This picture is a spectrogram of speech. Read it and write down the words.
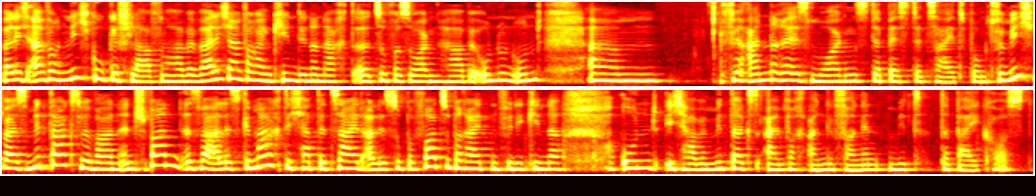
weil ich einfach nicht gut geschlafen habe, weil ich einfach ein Kind in der Nacht äh, zu versorgen habe und und und. Ähm, für andere ist morgens der beste Zeitpunkt. Für mich war es mittags, wir waren entspannt, es war alles gemacht, ich hatte Zeit, alles super vorzubereiten für die Kinder und ich habe mittags einfach angefangen mit der Beikost.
